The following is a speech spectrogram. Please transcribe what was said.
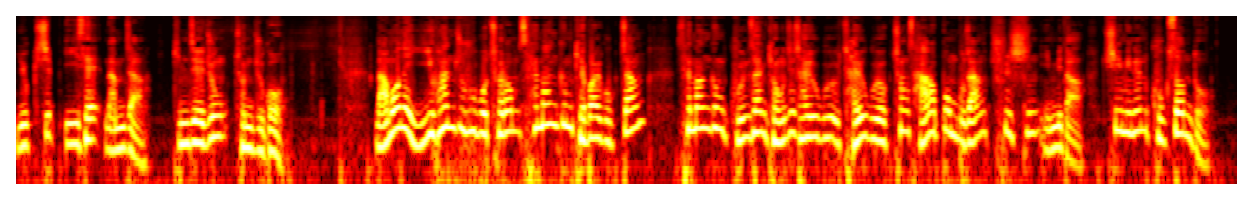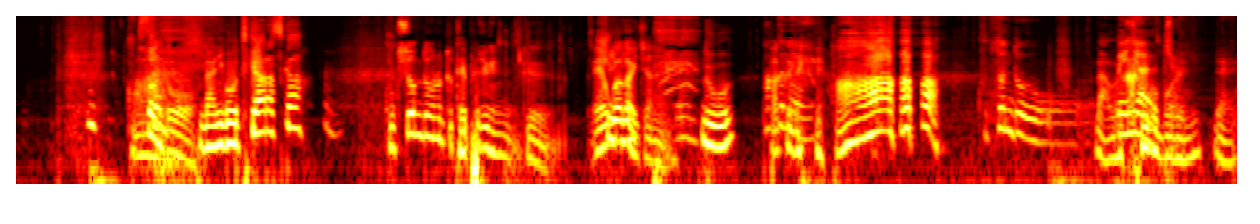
62세 남자 김재중 전주고 남원의 이환주 후보처럼 새만금 개발국장, 새만금 군산경제자유구, 자유구역청 산업본부장 출신입니다. 취미는 국선도. 국선도. 아, 난 이거 어떻게 알았을까? 국선도는 또 대표적인 그 애호가가? 있잖아요. 누구? 박근혜 아, 국선도 매니아였죠. 네.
